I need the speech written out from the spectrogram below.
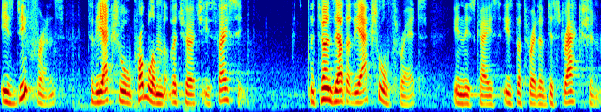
is different to the actual problem that the church is facing. It turns out that the actual threat in this case is the threat of distraction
